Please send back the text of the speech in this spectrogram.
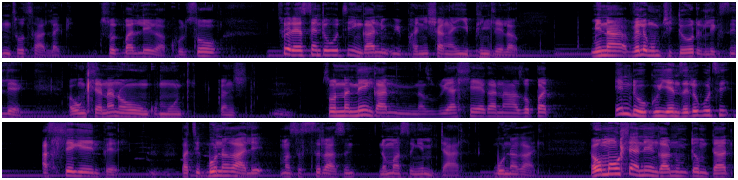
in total like kusuke kubaluleke kakhulu. So so le sento ukuthi iy'ngane uyiphanisha ngayiphi indlela mina vele ngumjide orelaxileke awungihlala nanowo wonke umuntu kanje. So ney'ngane nazo uyahleka nazo but induku yenzela ukuthi asihlekeni phela. But kubonakale mase serious noma sengimdala kubonakale. Yabo uma uhlala ney'ngane umuntu omdala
